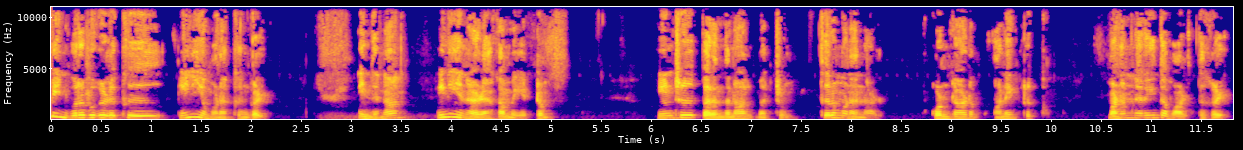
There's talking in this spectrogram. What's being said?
அன்பின் உறவுகளுக்கு இனிய வணக்கங்கள். இந்த நாள் இனிய நாளாக அமையட்டும். இன்று பிறந்த நாள் மற்றும் திருமண நாள் கொண்டாடும் அனைவருக்கும் மனம் நிறைந்த வாழ்த்துகள்.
